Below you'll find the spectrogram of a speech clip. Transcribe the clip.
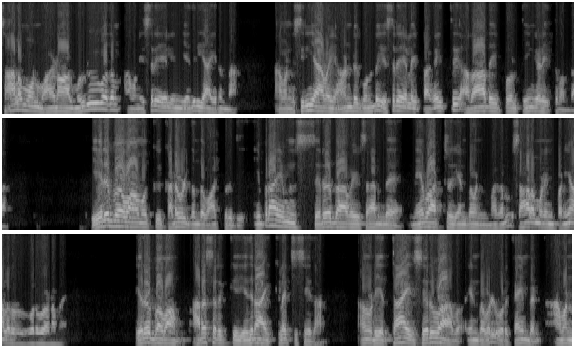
சாலமோன் வாழ்நாள் முழுவதும் அவன் இஸ்ரேலின் எதிரியாயிருந்தான். அவன் சிரியாவை ஆண்டு கொண்டு இஸ்ரேலை பகைத்து அதாதை போல் தீங்கழைத்து வந்தான். எருபவாமுக்கு கடவுள் தந்த வாக்குறுதி. இப்ராஹிம் செரதாவை சார்ந்த நேவாற்று என்பவன் மகன் சாலமோனின் பணியாளர் ஒருவனவன் எருபவாம் அரசருக்கு எதிராய் கிளர்ச்சி செய்தான். அவனுடைய தாய் செருவா என்பவள் ஒரு கைம்பெண். அவன்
